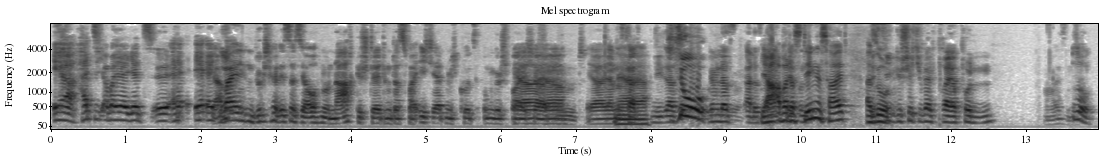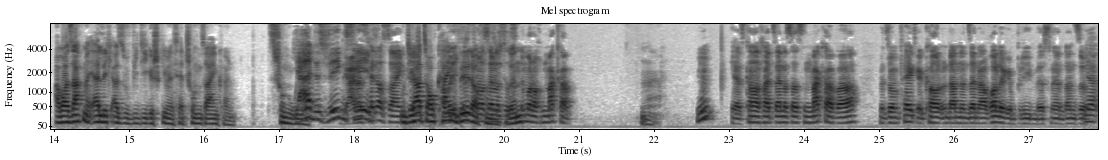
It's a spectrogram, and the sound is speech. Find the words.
er hat sich aber ja jetzt, äh, er, er, er Ja, aber in Wirklichkeit ist das ja auch nur nachgestellt und das war ich, er hat mich kurz umgespeichert Ja, ja, und ja, wir haben das Ja, grad, ja. Die, das, So. Wir haben das alles Ja, aber das Ding ist halt, also, ist die Geschichte vielleicht frei erfunden. man weiß nicht. so. aber sag mal ehrlich, also wie die geschrieben ist, hätte schon sein können. Das ist schon weird. Ja, deswegen Ja, das hätte auch sein Und die können. hatte auch keine Bilder es kann auch von sein, sich dass das drin. immer noch ein Macker. Naja. Hm? Ja, es kann auch halt sein, dass das ein Macker war mit so einem Fake-Account und dann in seiner Rolle geblieben ist. Ne? Und dann so. Ja.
